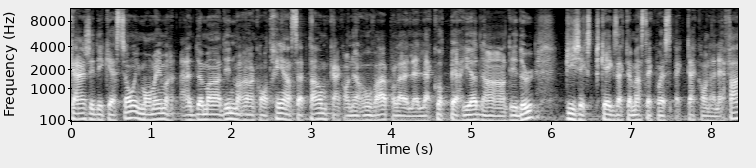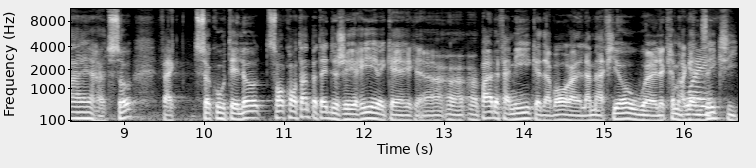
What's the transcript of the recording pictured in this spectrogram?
quand j'ai des questions, ils m'ont même à- demandé de me rencontrer en septembre quand on a rouvert pour la, la- la courte période en- entre les deux. Puis, j'expliquais exactement c'était quoi le spectacle qu'on allait faire, euh, tout ça. Fait que ce côté-là, ils sont contents peut-être de gérer avec, avec un, un- père de famille que d'avoir euh, la mafia ou euh, le crime organisé Ouais. qui,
